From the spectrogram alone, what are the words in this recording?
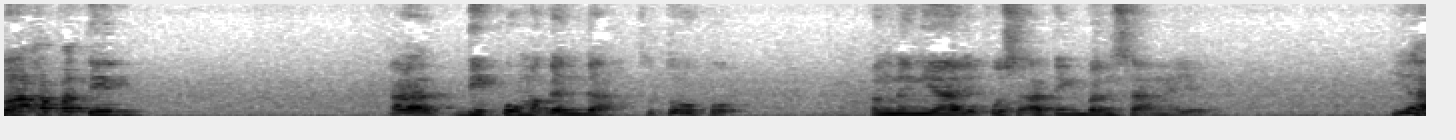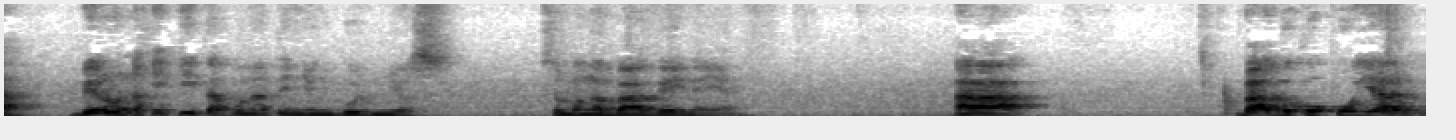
mga kapatid, ah, di po maganda. Totoo po. Ang nangyari po sa ating bansa ngayon. Yeah, pero nakikita po natin yung good news sa mga bagay na yan. Ah, bago ko po yan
